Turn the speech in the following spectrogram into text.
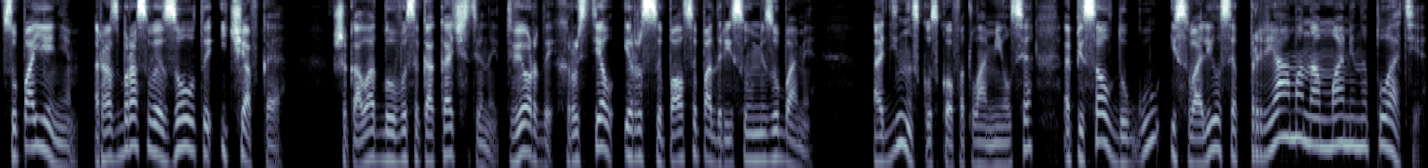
с упоением, разбрасывая золото и чавкая — Шоколад был высококачественный, твердый, хрустел и рассыпался под рисовыми зубами. Один из кусков отломился, описал дугу и свалился прямо на мамино платье.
